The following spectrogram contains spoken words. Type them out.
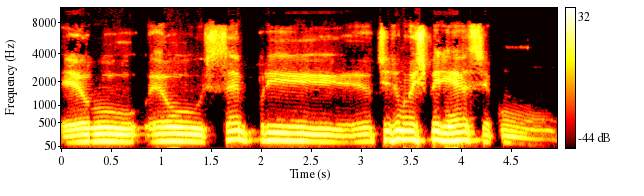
Eu, eu sempre eu tive uma experiência com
